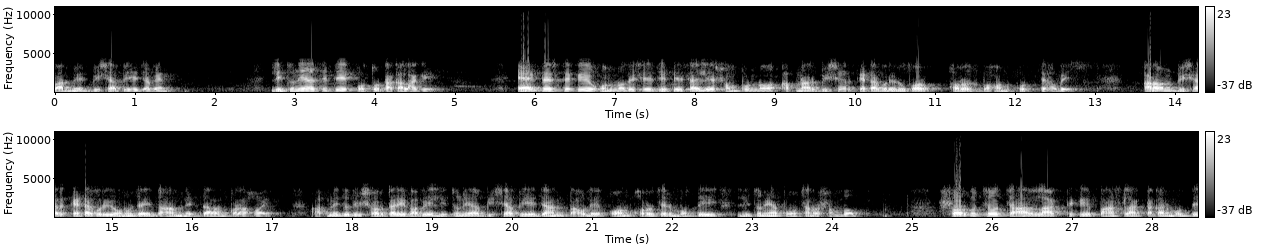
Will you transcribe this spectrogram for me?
পারমিট ভিসা পেয়ে যাবেন। লিথুনিয়া যেতে কত টাকা লাগে? এক দেশ থেকে অন্য দেশে যেতে চাইলে সম্পূর্ণ আপনার ভিসার ক্যাটাগরির উপর খরচ বহন করতে হবে। কারণ ভিসার ক্যাটাগরি অনুযায়ী দাম নির্ধারণ করা হয়। আপনি যদি সরকারিভাবে লিথুনিয়া ভিসা পেয়ে যান, তাহলে কম খরচের মধ্যেই লিথুনিয়া পৌঁছানো সম্ভব। সর্বোচ্চ চার লাখ থেকে পাঁচ লাখ টাকার মধ্যে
